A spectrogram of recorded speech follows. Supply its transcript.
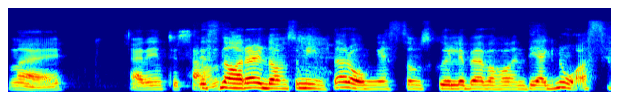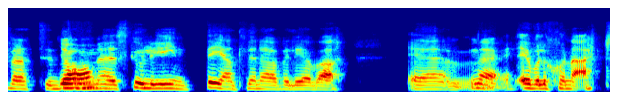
nej. nej, det är inte Det är sant. snarare de som inte har ångest som skulle behöva ha en diagnos för att Ja. de skulle ju inte egentligen överleva eh, Nej. evolutionärt.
